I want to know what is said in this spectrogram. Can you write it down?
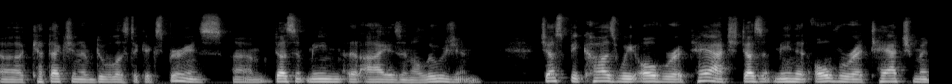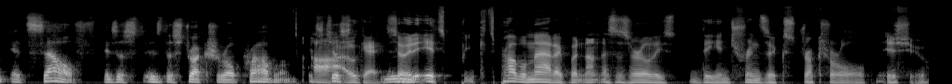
uh, cathection of dualistic experience, um, doesn't mean that I is an illusion just because we overattach doesn't mean that overattachment itself is a, is the structural problem. It's ah, just okay. So it, it's it's problematic, but not necessarily the intrinsic structural issue.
